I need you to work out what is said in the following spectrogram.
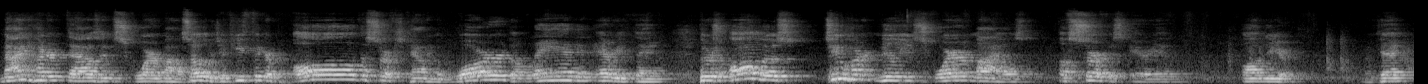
900,000 square miles. So in other words, if you figure up all the surface, counting the water, the land, and everything, there's almost 200 million square miles of surface area on the earth. Okay?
